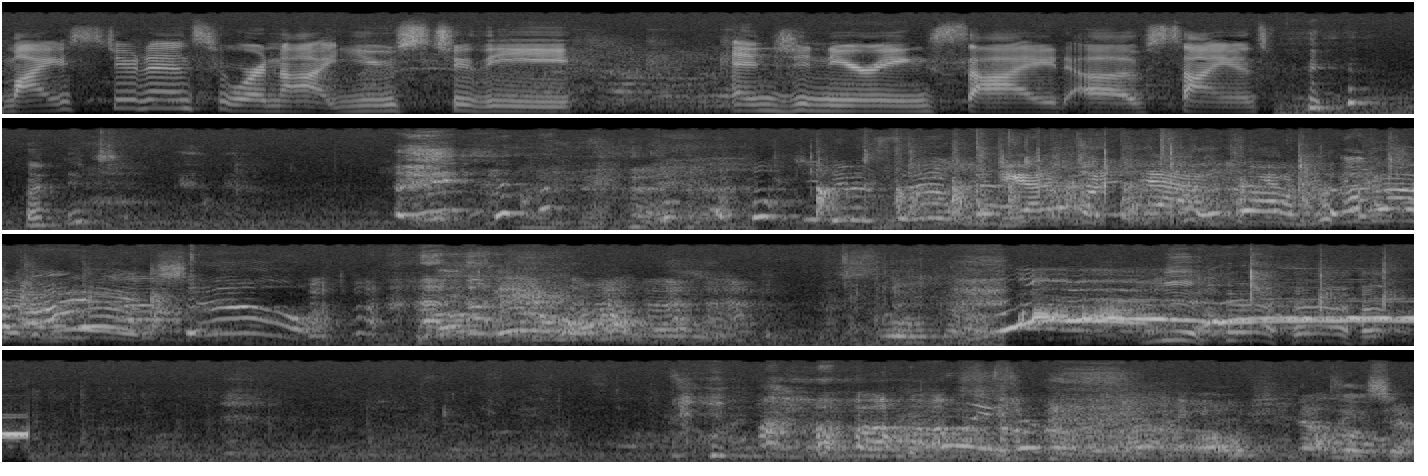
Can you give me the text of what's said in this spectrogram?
my students who are not used to the engineering side of science. you gotta put it down. Put it down, put it down, put it down. Chill. yeah. Closer.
